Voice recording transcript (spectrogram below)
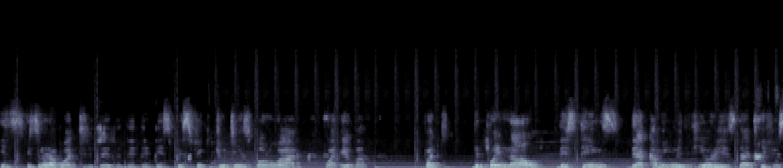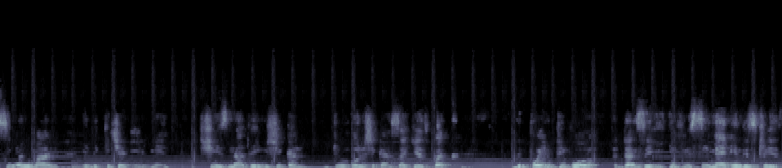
It's it's not about the the, the, the specific duties or what whatever, but the point now, these things they are coming with theories that if you see a woman in the kitchen, it means she is nothing, she can do or she can suggest. But the point people don't say, if you see men in the streets,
